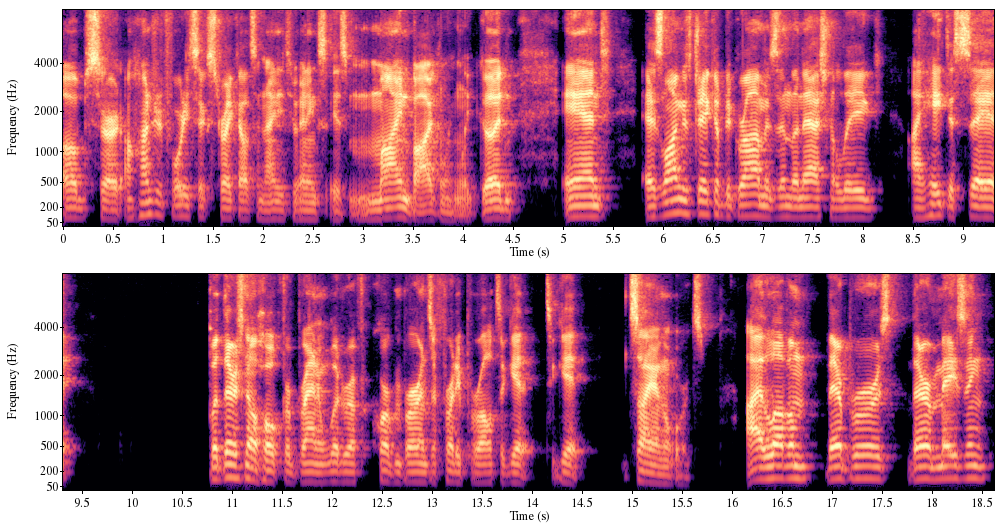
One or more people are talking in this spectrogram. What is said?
absurd. 146 strikeouts in 92 innings is mind bogglingly good. And as long as Jacob DeGrom is in the National League, I hate to say it, but there's no hope for Brandon Woodruff, Corbin Burnes, or Freddie Peralta to get to get Cy Young awards. I love them. They're Brewers. They're amazing.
